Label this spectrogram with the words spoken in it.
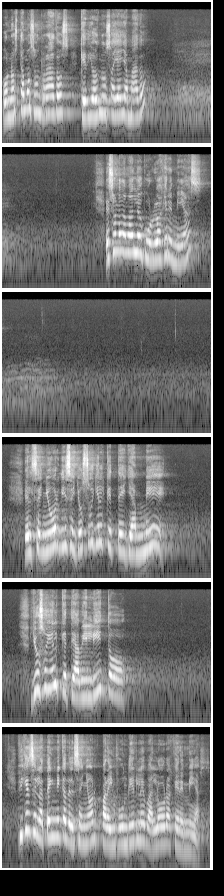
¿O no estamos honrados que Dios nos haya llamado? ¿Eso nada más le ocurrió a Jeremías? El Señor dice, yo soy el que te llamé. Yo soy el que te habilito. Fíjense la técnica del Señor para infundirle valor a Jeremías.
